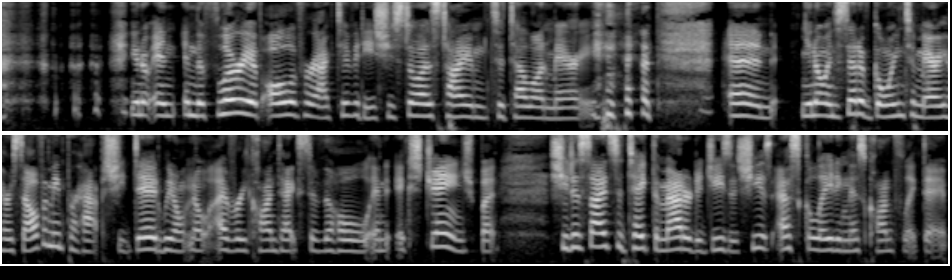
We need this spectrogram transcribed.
you know, in in the flurry of all of her activities, she still has time to tell on Mary. and you know, instead of going to Mary herself, I mean, perhaps she did. We don't know every context of the whole exchange, but she decides to take the matter to Jesus. She is escalating this conflict, eh?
